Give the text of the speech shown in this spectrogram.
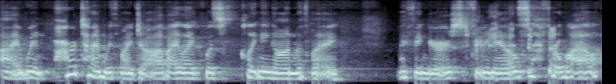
I went part time with my job. I like was clinging on with my my fingers, fingernails for a while.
